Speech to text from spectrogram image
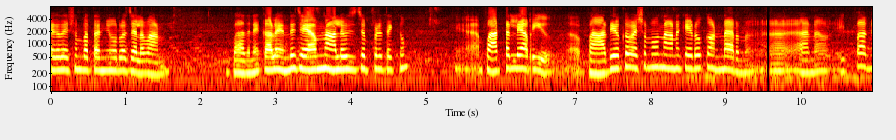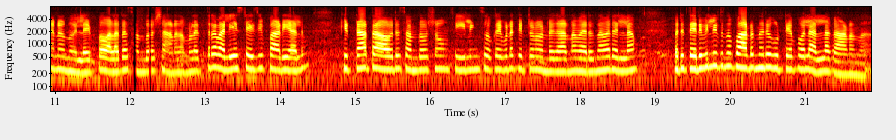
ഏകദേശം പത്തഞ്ഞൂറ് രൂപ ചിലവാണ്. അപ്പോൾ അതിനേക്കാളും എന്ത് ചെയ്യാമെന്ന് ആലോചിച്ചപ്പോഴത്തേക്കും പാട്ടല്ലേ അറിയൂ. അപ്പോൾ ആദ്യമൊക്കെ വിഷമവും നാണക്കേടുമൊക്കെ ഉണ്ടായിരുന്നു. ആണ്? ഇപ്പം അങ്ങനെയൊന്നുമില്ല. ഇപ്പം വളരെ സന്തോഷമാണ്. നമ്മൾ എത്ര വലിയ സ്റ്റേജിൽ പാടിയാലും കിട്ടാത്ത ആ ഒരു സന്തോഷവും ഫീലിങ്സും ഒക്കെ ഇവിടെ കിട്ടണമുണ്ട് കാരണം വരുന്നവരെല്ലാം ഒരു തെരുവിലിരുന്ന് പാടുന്നൊരു കുട്ടിയെ പോലെ അല്ല കാണുന്നത്.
